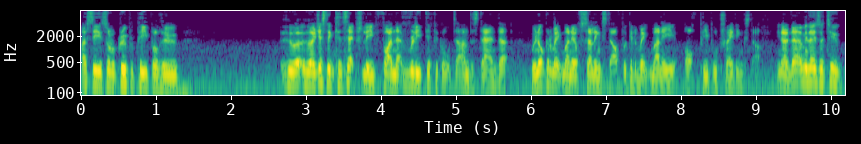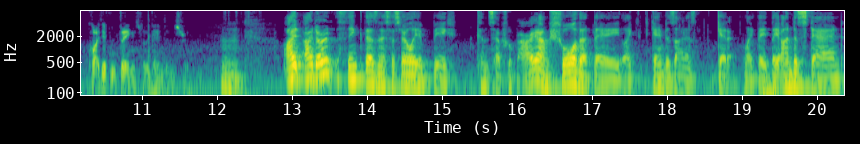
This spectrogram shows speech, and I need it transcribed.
I see a sort of group of people who who, who I just think conceptually find that really difficult to understand that we're not going to make money off selling stuff. We're going to make money off people trading stuff. You know, I mean, those are two quite different things for the games industry. Hmm. I I don't think there's necessarily a big conceptual barrier. I'm sure that they like game designers get it. Like they they understand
